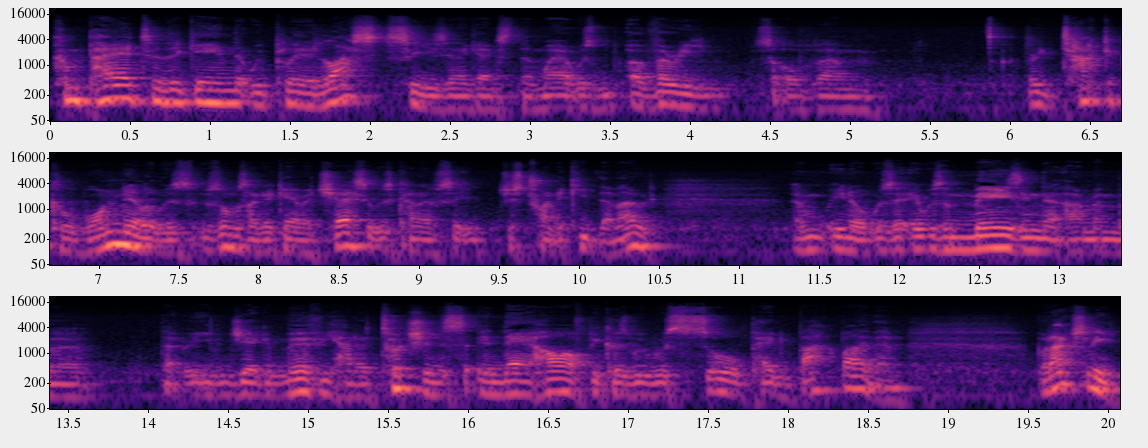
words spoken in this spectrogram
compared to the game that we played last season against them, where it was a very sort of um, very tactical one 0 It was it was almost like a game of chess. It was kind of just trying to keep them out, and you know it was it was amazing that I remember that even Jacob Murphy had a touch in, in their half because we were so pegged back by them. But actually,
